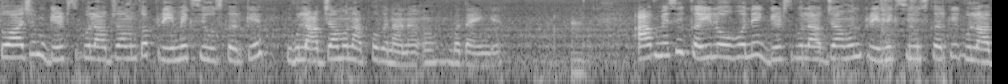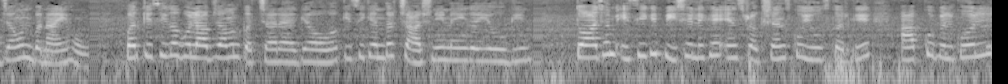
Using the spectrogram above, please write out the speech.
तो आज हम गिट्स गुलाब जामुन का प्रीमिक्स यूज़ करके गुलाब जामुन आपको बनाना बताएँगे। आप में से कई लोगों ने गिट्स गुलाब जामुन प्रीमिक्स यूज़ करके गुलाब जामुन बनाए हों। पर किसी का गुलाब जामुन कच्चा रह गया होगा, किसी के अंदर चाशनी नहीं गई होगी। तो आज हम इसी के पीछे लिखे इंस्ट्रक्शंस को यूज़ करके आपको बिल्कुल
